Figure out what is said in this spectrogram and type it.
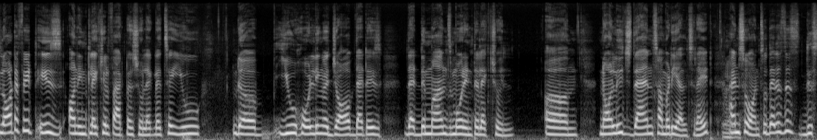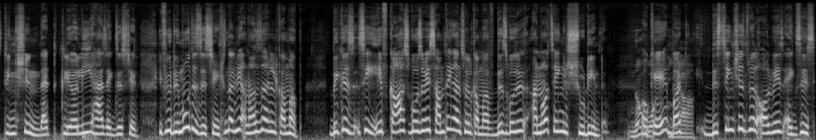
lot of it is on intellectual factors. So like let's say you the you holding a job that is that demands more intellectual um, knowledge than somebody else, right? Right. And so on. So there is this distinction that clearly has existed. If you remove this distinction, there'll be another that will come up. Because see, if caste goes away, something else will come up. This goes. Away, I'm not saying it shouldn't. No okay, but yeah. distinctions will always exist.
